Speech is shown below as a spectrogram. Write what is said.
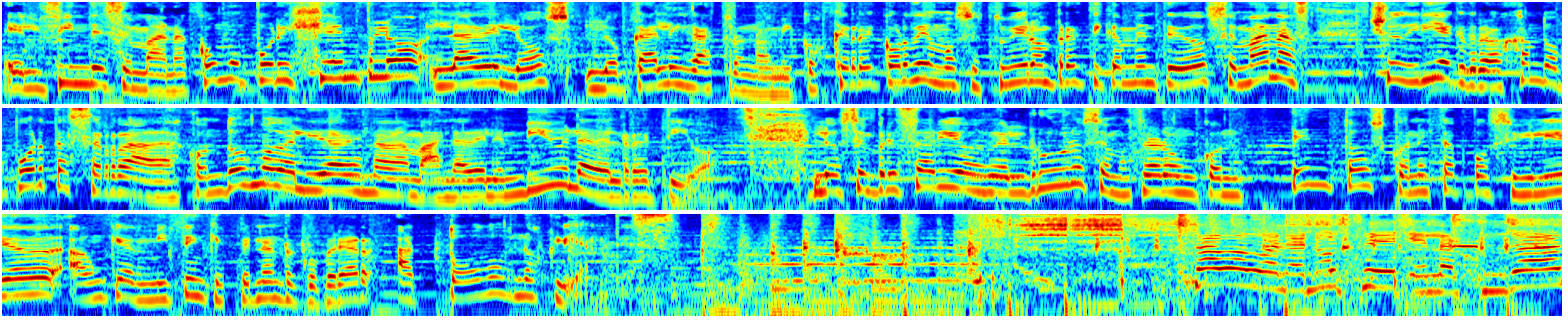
el fin de semana, como por ejemplo la de los locales gastronómicos, que recordemos estuvieron prácticamente dos semanas, yo diría que trabajando a puertas cerradas, con dos modalidades nada más, la del envío y la del retiro. Los empresarios del rubro se mostraron contentos con esta posibilidad, aunque admiten que esperan recuperar a todos los clientes noche en la ciudad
